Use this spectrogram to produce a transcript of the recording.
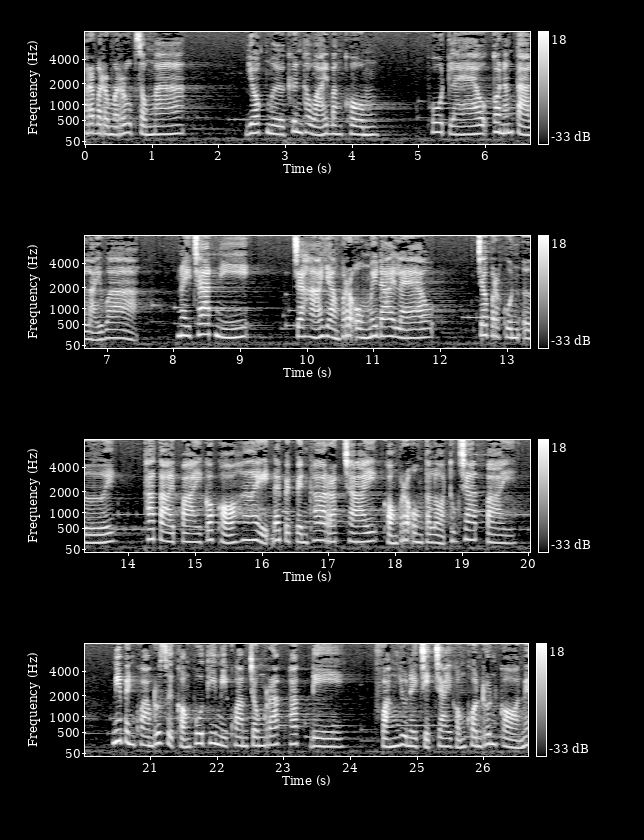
พระบรมรูปทรงม้า ยกมือขึ้นถวายบังคม พูดแล้วก็น้ำตาไหลว่า ในชาตินี้ จะหาอย่างพระองค์ไม่ได้แล้ว เจ้าประคุณเอ๋ย ถ้าตายไปก็ขอให้ได้ไปเป็นข้ารับใช้ของพระองค์ตลอดทุกชาติไป นี่เป็นความรู้สึกของผู้ที่มีความจงรักภักดี ฝังอยู่ในจิตใจของคนรุ่นก่อนไม่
